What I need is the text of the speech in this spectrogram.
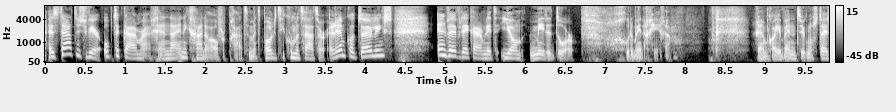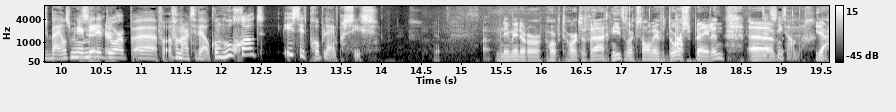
Het staat dus weer op de Kameragenda... en ik ga erover praten met politiek commentator Remco Teulings... en VVD-Kamerlid Jan Middendorp. Goedemiddag, heren. Remco, je bent natuurlijk nog steeds bij ons. Meneer Zeker. Middendorp, eh, van harte welkom. Hoe groot is dit probleem precies? Meneer Middendorp hoort, hoort de vraag niet, maar ik zal hem even doorspelen. dat is Ehm, niet handig. Ja,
